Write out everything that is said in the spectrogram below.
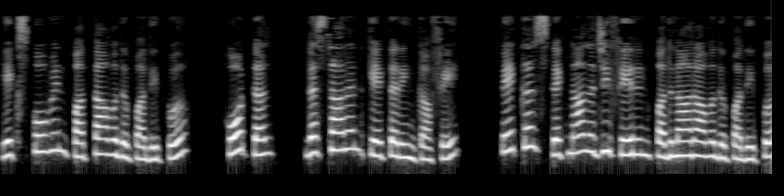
எக்ஸ்போவின் பத்தாவது பதிப்பு hotel restaurant catering cafe bakers technology ஃபேரின் பதினாறாவது பதிப்பு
